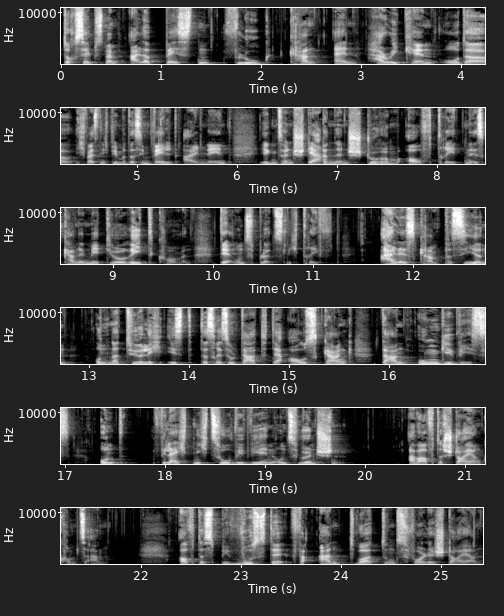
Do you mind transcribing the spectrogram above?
Doch selbst beim allerbesten Flug kann ein Hurricane oder ich weiß nicht, wie man das im Weltall nennt, irgendein Sternensturm auftreten. Es kann ein Meteorit kommen, der uns plötzlich trifft. Alles kann passieren und natürlich ist das Resultat, der Ausgang dann ungewiss. Und vielleicht nicht so, wie wir ihn uns wünschen. Aber auf das Steuern kommt es an. Auf das bewusste, verantwortungsvolle Steuern.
